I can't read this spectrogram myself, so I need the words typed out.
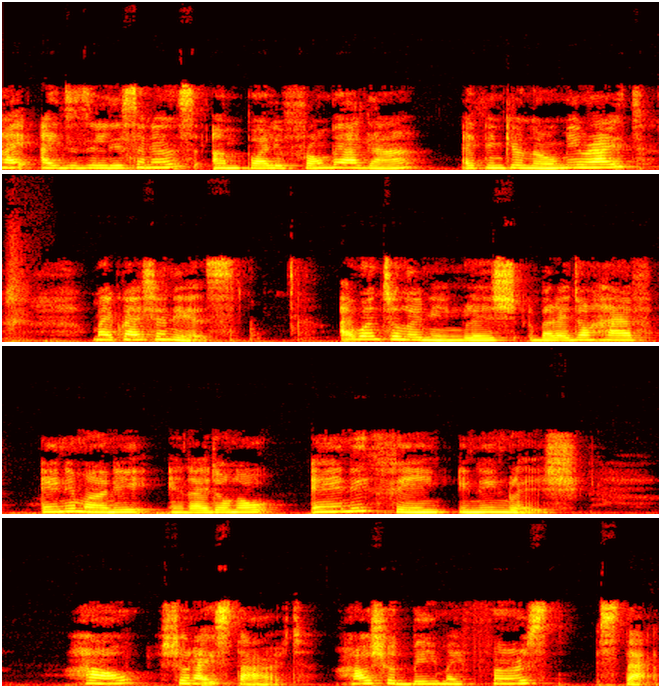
hi IDZ listeners. I'm Polly from BH. I think you know me, right? My question is I want to learn English, but I don't have any money and I don't know anything in English. How should I start? How should be my first step?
